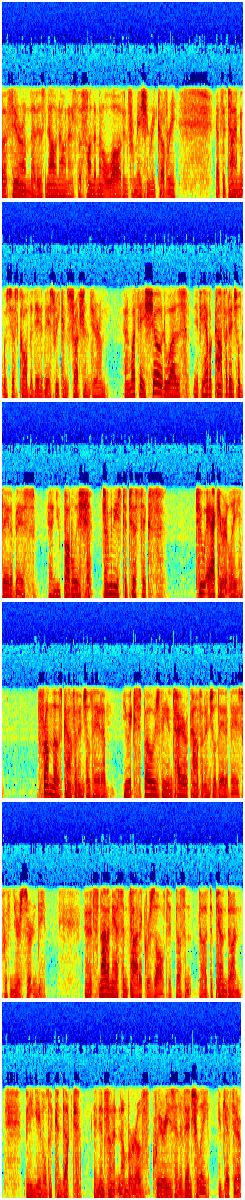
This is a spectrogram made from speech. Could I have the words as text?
a theorem that is now known as the fundamental law of information recovery. At the time, it was just called the database reconstruction theorem. And what they showed was if you have a confidential database and you publish too many statistics too accurately from those confidential data, you expose the entire confidential database with near certainty. And it's not an asymptotic result. It doesn't uh, depend on being able to conduct an infinite number of queries and eventually you get there.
